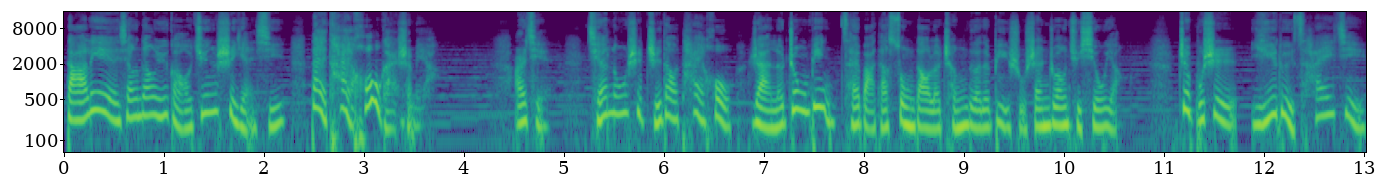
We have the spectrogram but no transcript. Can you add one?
打猎相当于搞军事演习，带太后干什么呀？而且。乾隆是直到太后染了重病，才把她送到了承德的避暑山庄去休养。这不是疑虑猜忌，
